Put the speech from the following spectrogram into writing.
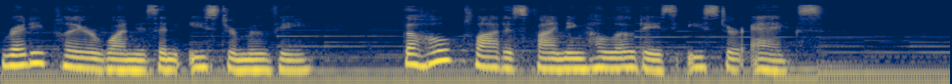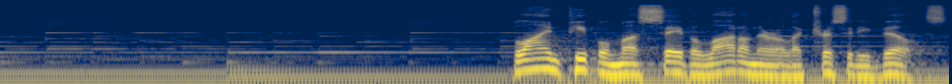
Ready Player One is an Easter movie. The whole plot is finding Halliday's Easter eggs. Blind people must save a lot on their electricity bills.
